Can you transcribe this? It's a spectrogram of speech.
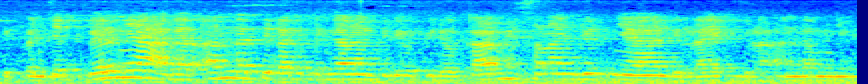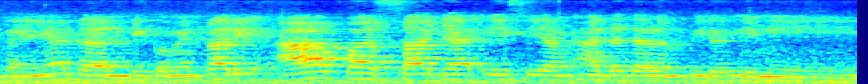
Dipencet belnya agar Anda tidak ketinggalan video-video kami selanjutnya. Di like bila Anda menyukainya dan dikomentari apa saja isi yang ada dalam video ini.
